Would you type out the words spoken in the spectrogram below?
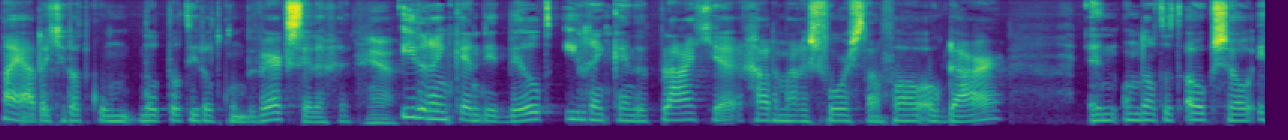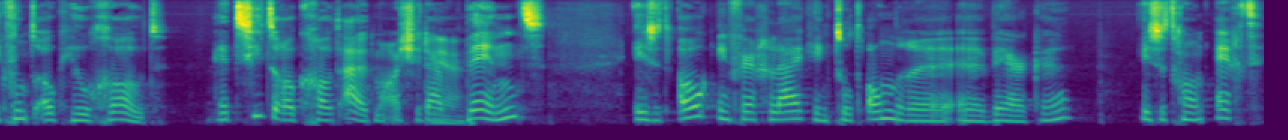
Nou ja, dat, je dat, kon, dat, dat hij dat kon bewerkstelligen. Ja. Iedereen kent dit beeld, iedereen kent het plaatje. Ga er maar eens voor staan, vooral ook daar. En omdat het ook zo, ik vond het ook heel groot. Het ziet er ook groot uit, maar als je daar Ja. bent, is het ook in vergelijking tot andere eh, werken, is het gewoon echt,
